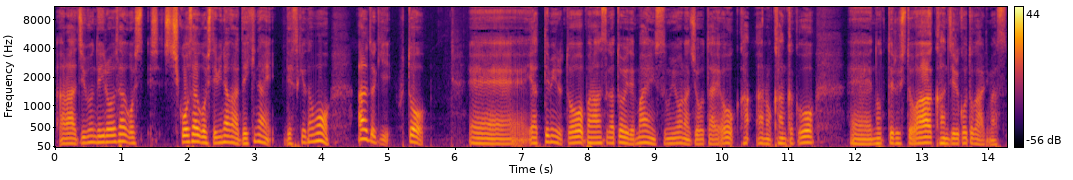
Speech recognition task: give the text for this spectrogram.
がら、自分でいろいろ錯誤し、試行錯誤してみながらできないですけども、ある時、ふと、えー、やってみるとバランスが取れて前に進むような状態を、あの、感覚を、えー、乗ってる人は感じることがあります。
